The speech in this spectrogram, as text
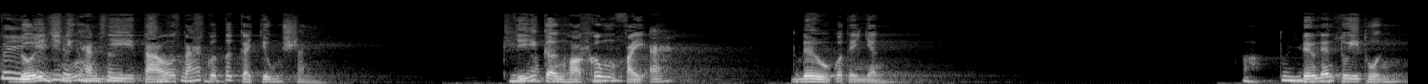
Đối với những hành vi tạo tác của tất cả chúng sanh. Chỉ cần họ không phải ác đều có thể nhận. Đều nên tùy thuận.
